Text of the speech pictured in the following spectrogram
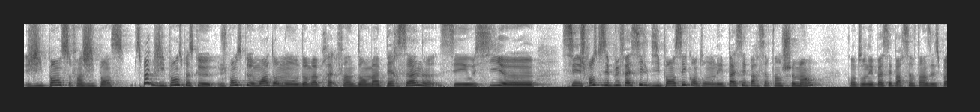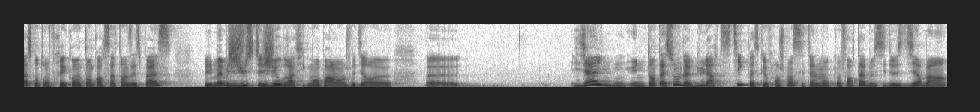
j'y pense, enfin j'y pense. C'est pas que j'y pense parce que je pense que moi, dans, mon, dans, ma, enfin, dans ma personne, c'est aussi... c'est, je pense que c'est plus facile d'y penser quand on est passé par certains chemins, quand on est passé par certains espaces, quand on fréquente encore certains espaces, et même juste géographiquement parlant. Je veux dire il y a une, tentation de la bulle artistique parce que franchement, c'est tellement confortable aussi de se dire, ben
